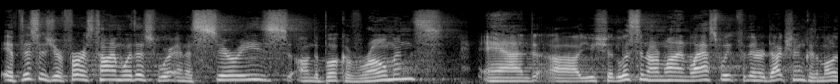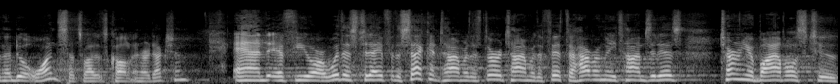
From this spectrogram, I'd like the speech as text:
If this is your first time with us, we're in a series on the book of Romans. And uh, you should listen online last week for the introduction because I'm only going to do it once. That's why it's called introduction. And if you are with us today for the second time or the third time or the fifth or however many times it is, turn your Bibles to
